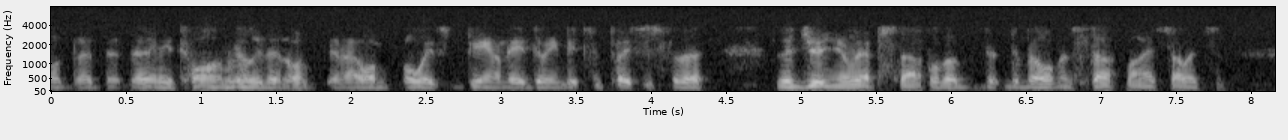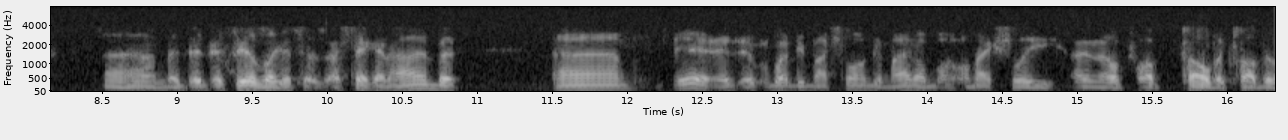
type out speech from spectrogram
at, at, at any time, really, that I'm you know I'm always down there doing bits and pieces for the the junior rep stuff or the d- development stuff, mate. So it's um, it, it feels like it's a, second home, but um, yeah, it, it won't be much longer, mate. I'm, I'm actually, I don't know, I've, I've told the club that I,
